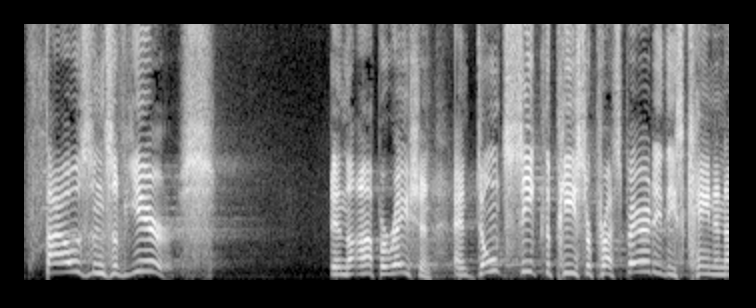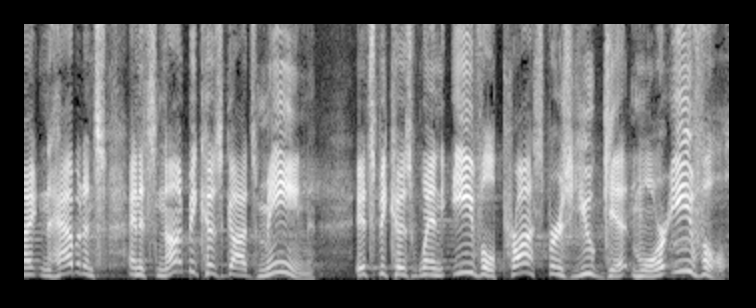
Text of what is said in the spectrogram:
thousands of years in the operation. And don't seek the peace or prosperity of these Canaanite inhabitants. And it's not because God's mean, it's because when evil prospers, you get more evil.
